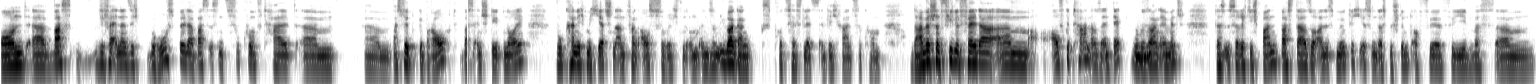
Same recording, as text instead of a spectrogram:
und äh, was, wie verändern sich Berufsbilder? Was ist in Zukunft halt, ähm, ähm, was wird gebraucht? Was entsteht neu? Wo kann ich mich jetzt schon anfangen auszurichten, um in so einen Übergangsprozess letztendlich reinzukommen? Und da haben wir schon viele Felder ähm, aufgetan, also entdeckt, wo mhm. wir sagen, ey Mensch, das ist ja richtig spannend, was da so alles möglich ist und das bestimmt auch für, für jeden was ähm,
